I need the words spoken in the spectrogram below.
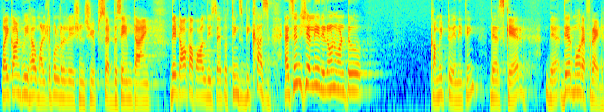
why can't we have multiple relationships at the same time they talk of all these type of things because essentially they don't want to commit to anything. They are scared. They are, they are more afraid.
